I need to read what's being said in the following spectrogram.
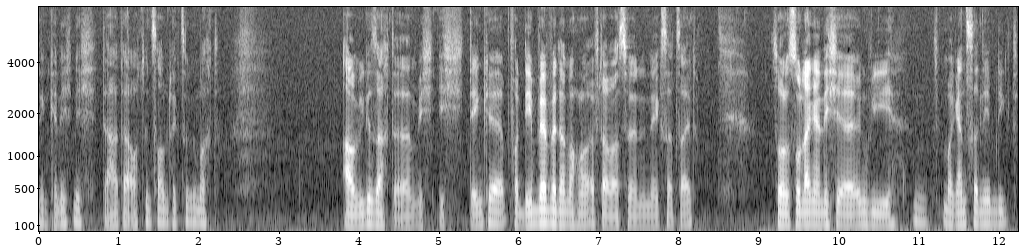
den kenne ich nicht. Da hat er auch den Soundtrack zu gemacht. Aber wie gesagt, ähm, ich, ich denke, von dem werden wir dann noch, noch öfter was hören in nächster Zeit. So, solange er nicht äh, irgendwie mal ganz daneben liegt.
